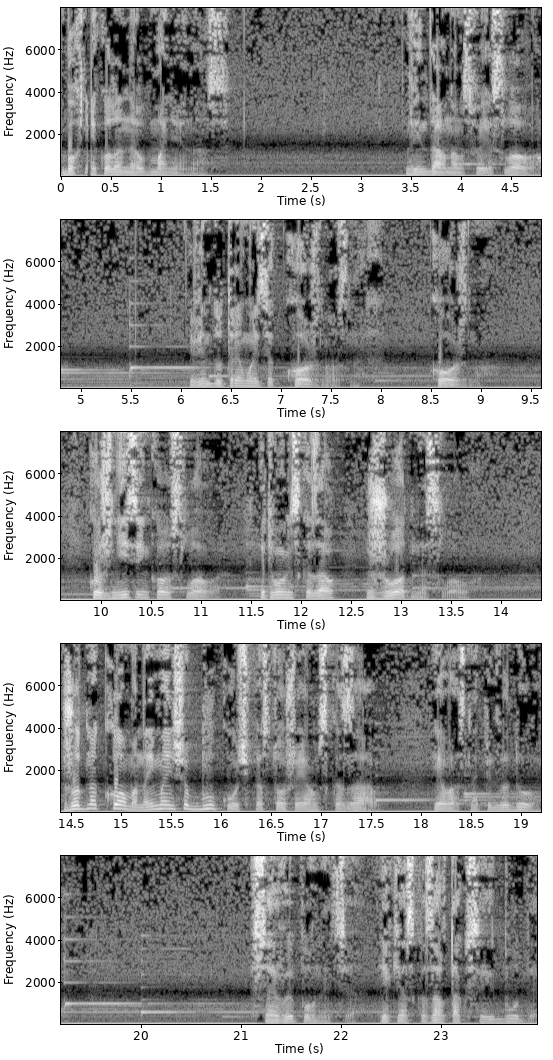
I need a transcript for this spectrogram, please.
Бог ніколи не обманює нас. Він дав нам своє слово, Він дотримується кожного з них, кожного, кожнісінького слова. І тому він сказав жодне слово, жодна кома, найменша буквочка з того, що я вам сказав, я вас не підведу. Все виповниться, як я сказав, так все і буде.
